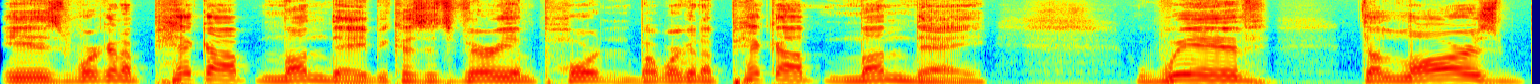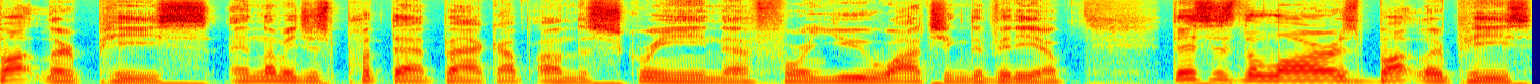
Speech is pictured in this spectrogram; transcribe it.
is we're going to pick up Monday because it's very important, but we're going to pick up Monday with the Lars Buttler piece. And let me just put that back up on the screen uh, for you watching the video. This is the Lars Buttler piece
